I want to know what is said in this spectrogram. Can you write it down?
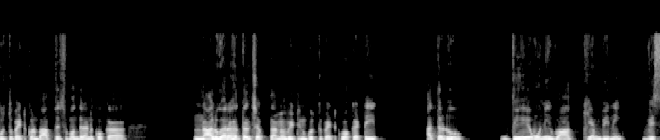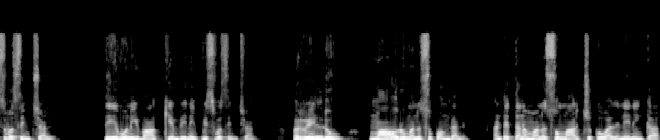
గుర్తుపెట్టుకొని. బాప్తిసం పొందడానికి ఒక నాలుగు అర్హతలు చెప్తాను. వీటిని గుర్తుపెట్టుకో. ఒకటి అతడు దేవుని వాక్యం విని విశ్వసించాలి. దేవుని వాక్యం విని విశ్వసించాలి. రెండు మారు మనసు పొందాలి. అంటే తన మనసు మార్చుకోవాలి. నేను ఇంకా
